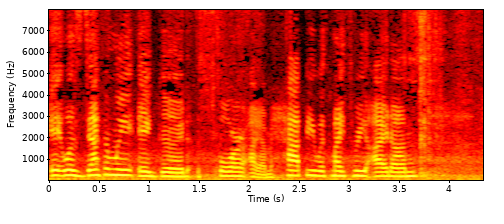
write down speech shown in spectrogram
it was definitely a good score. I am happy with my three items.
